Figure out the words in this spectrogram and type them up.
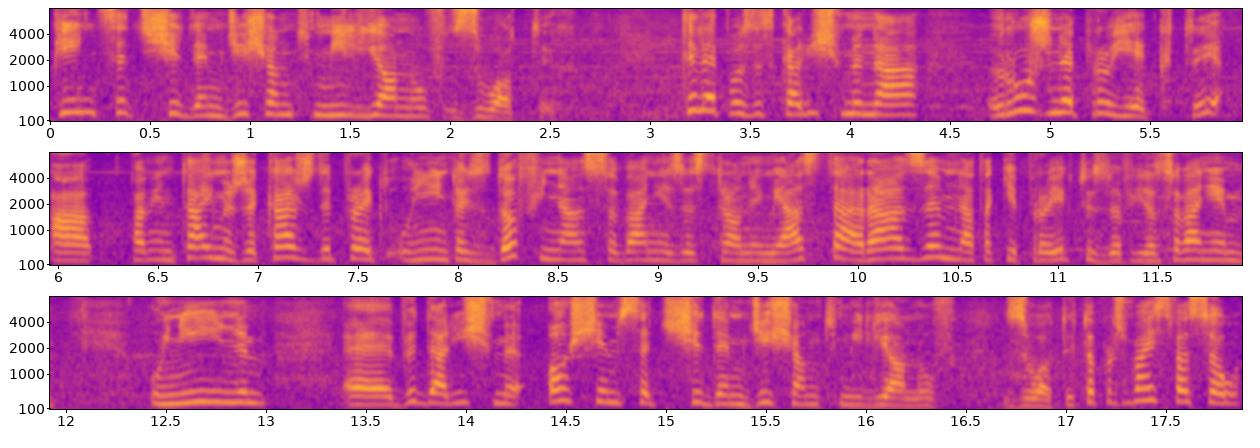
570 milionów złotych. Tyle pozyskaliśmy na różne projekty, a pamiętajmy, że każdy projekt unijny to jest dofinansowanie ze strony miasta. Razem na takie projekty z dofinansowaniem unijnym e, wydaliśmy 870 milionów złotych. To proszę Państwa są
